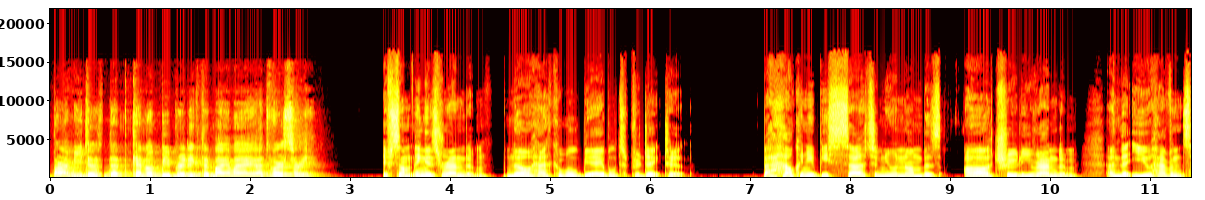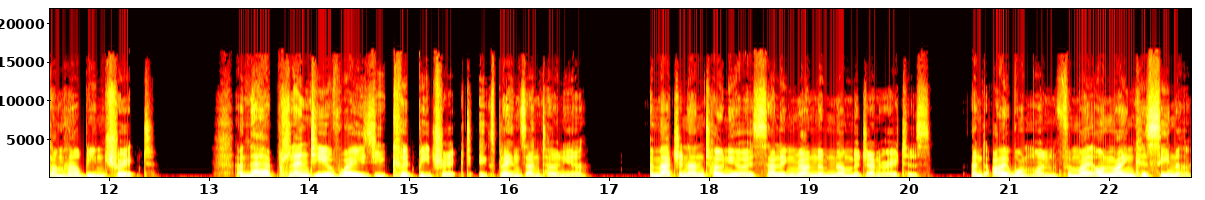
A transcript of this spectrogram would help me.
parameters that cannot be predicted by my adversary. If something is random, no hacker will be able to predict it. But how can you be certain your numbers are truly random and that you haven't somehow been tricked? And there are plenty of ways you could be tricked, explains Antonio. Imagine Antonio is selling random number generators, and I want one for my online casino.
